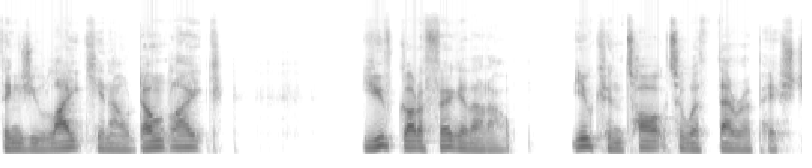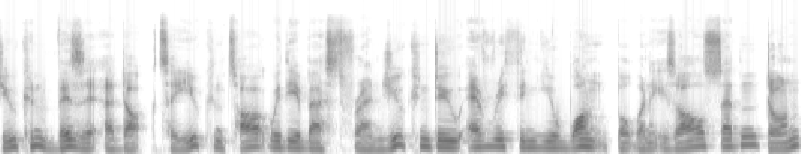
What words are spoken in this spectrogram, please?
Things you like, you now don't like. You've got to figure that out. You can talk to a therapist. You can visit a doctor. You can talk with your best friend. You can do everything you want. But when it is all said and done,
